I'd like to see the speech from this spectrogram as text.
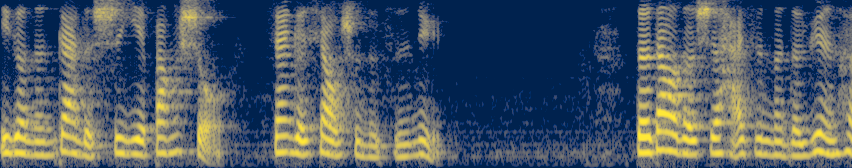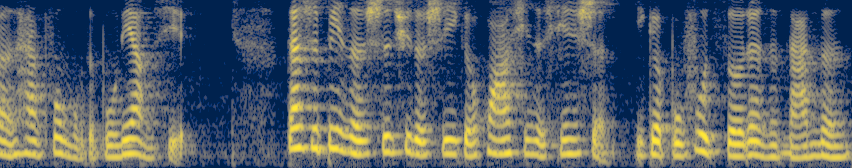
一个能干的事业帮手，三个孝顺的子女，得到的是孩子们的怨恨和父母的不谅解。但是病人失去的是一个花心的先生，一个不负责任的男人，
